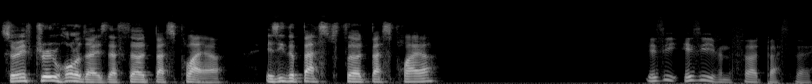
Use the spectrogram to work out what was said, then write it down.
so if Jrue Holiday is their third best player, is he the best third best player? Is he is he even the third best though?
